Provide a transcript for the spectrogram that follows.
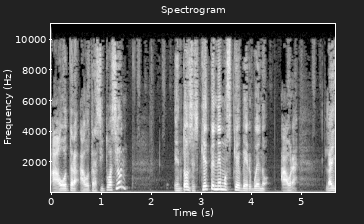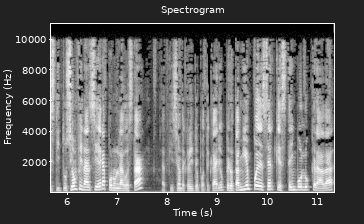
a otra, a otra situación. Entonces, ¿qué tenemos que ver? Bueno, ahora, la institución financiera, por un lado está, adquisición de crédito hipotecario, pero también puede ser que esté involucrada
